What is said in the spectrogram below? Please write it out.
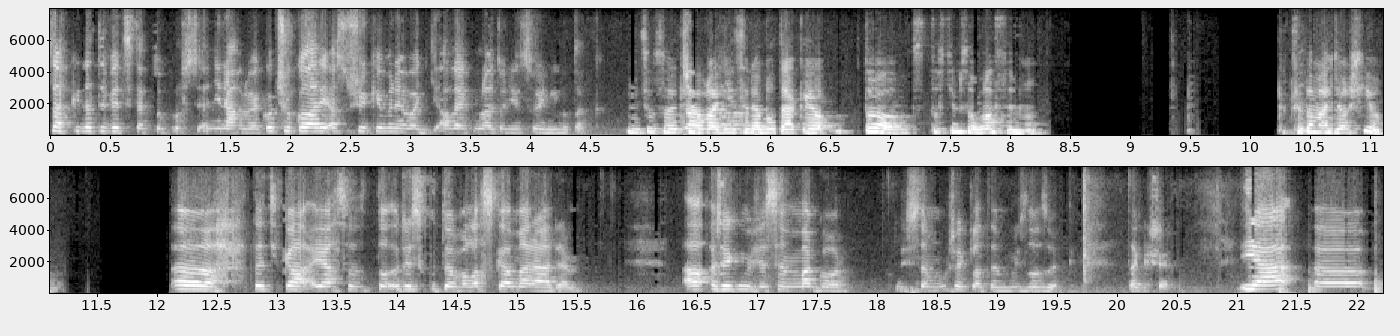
taky na ty věci, tak to prostě ani náhodou, jako čokolády a sušenky mi nevadí, ale jakmile je to něco jiného, tak. Něco, co je třeba v lednici nebo tak, jo, to jo, to s tím souhlasím, no. Tak co tam máš dalšího? Uh, teďka já jsem to diskutovala s kamarádem a řekl mi, že jsem magor, když jsem mu řekla ten můj zlozvyk. Takže já uh,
